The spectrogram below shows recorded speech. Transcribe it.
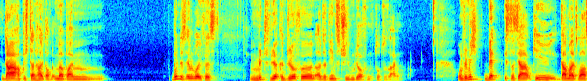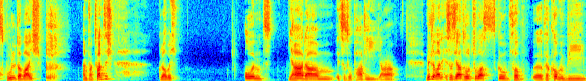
da habe ich dann halt auch immer beim bundes fest mitwirken dürfen, also Dienst schieben dürfen, sozusagen. Und für mich ist das ja okay, damals war es cool, da war ich pff, Anfang 20, glaube ich. Und ja, da ist es so Party, ja. Mittlerweile ist es ja so zu was ver, äh, verkommen wie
